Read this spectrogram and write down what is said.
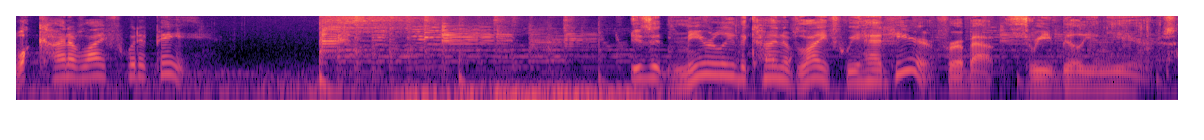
what kind of life would it be? Is it merely the kind of life we had here for about 3 billion years?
